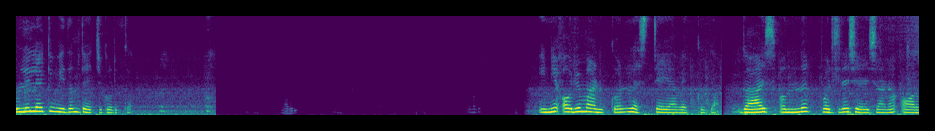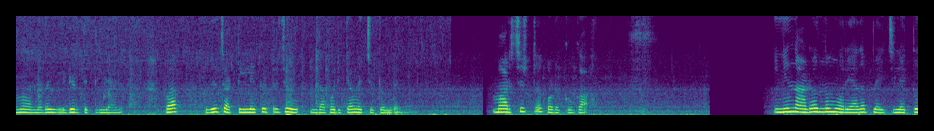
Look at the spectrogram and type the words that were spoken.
ഉള്ളിലേക്ക് വിധം തേച്ച് കൊടുക്കുക. ഇനി ഒരു മണിക്കൂർ റെസ്റ്റ് ചെയ്യാൻ വെക്കുക. ഗായ്സ് ഒന്ന് പൊരിച്ചതിന് ശേഷമാണ് ഓർമ്മ വന്നത്. വീഡിയോ എടുത്തിട്ടില്ലാണ് അപ്പോൾ ഇത് ചട്ടിയിലേക്ക് ഇട്ട് ചൂ എന്താ പൊരിക്കാൻ വെച്ചിട്ടുണ്ട്. മറിച്ചിട്ട് കൊടുക്കുക. ഇനി നടൊന്നും മുറിയാതെ പ്ലേറ്റിലേക്ക്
